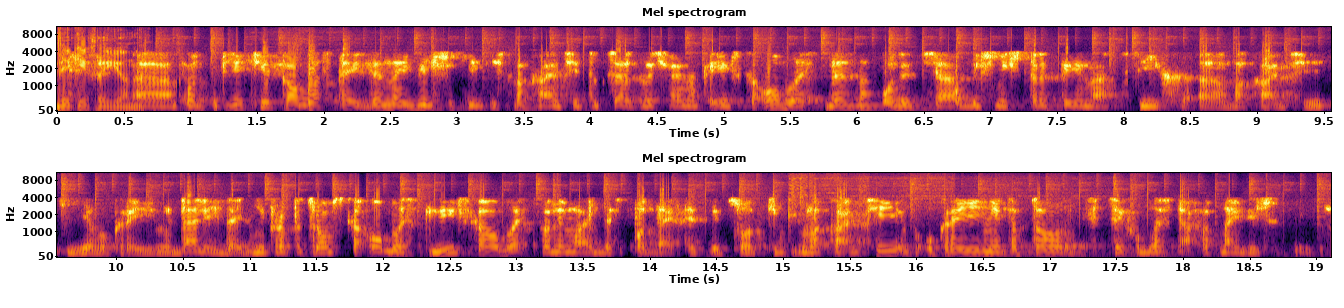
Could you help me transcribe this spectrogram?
В яких регіонах? Е, От п'ятірка областей, де найбільша кількість вакансій, то це звичайно Київська область, де знаходиться більш ніж третина всіх е, вакансій, які є в Україні. Далі йде Дніпропетровська область, Львівська область. Вони мають десь по 10% вакансій в Україні. Тобто в цих областях от найбільша кількість.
